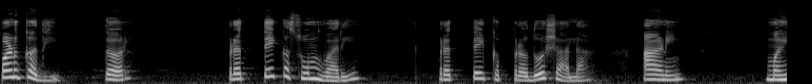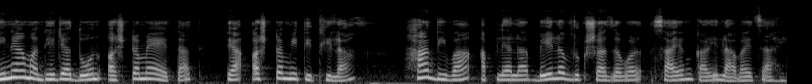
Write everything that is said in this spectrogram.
पण कधी? तर प्रत्येक सोमवारी प्रत्येक प्रदोषाला आणि महिन्यामध्ये ज्या दोन अष्टम्या येतात त्या अष्टमी तिथीला हा दिवा आपल्याला बेलवृक्षाजवळ सायंकाळी लावायचा आहे.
